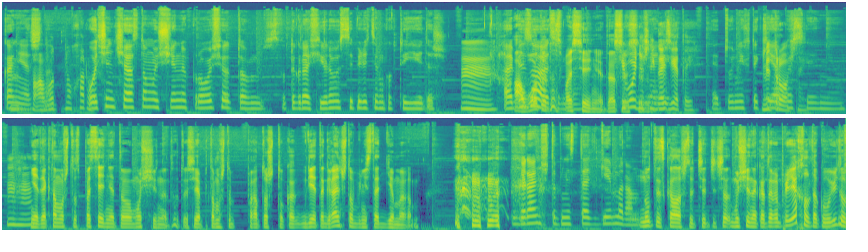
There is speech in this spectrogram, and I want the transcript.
конечно. А вот, ну, хорошо. Очень часто мужчины просят там сфотографироваться перед тем, как ты едешь. М. А Обязательно. вот это спасение, да? то есть- Сегодняшней Нет. газетой. Это у них такие Метрошной. опасения. Мгм. Нет, я к тому, что спасение этого мужчины. То есть я потому что про то, что как, где эта грань, чтобы не стать гемором. Грань, чтобы не стать геймером. Ну, ты сказал, что ч- ч- мужчина, который приехал, такой увидел,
